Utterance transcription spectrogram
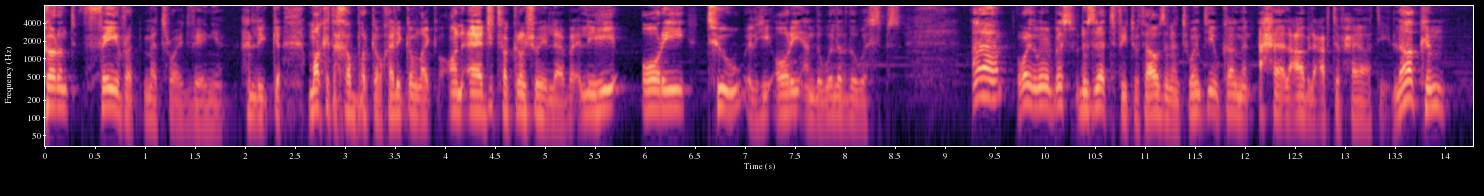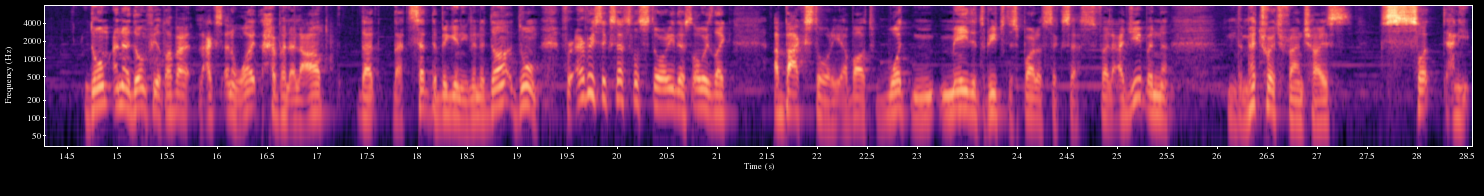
كرنت فيفورت مترويد فينيا اللي ما كنت أخبركم خليكم لايك اون ايدج تفكرون شوي اللعبة اللي هي اوري 2 اللي هي اوري اند ذا ويل اوف ذا ويسبس أنا اوري ذا ويل اوف ذا ويسبس نزلت في 2020 وكان من أحلى الألعاب اللي لعبتها في حياتي. لكن دوم أنا دوم في طبع العكس أنا وايد أحب هالألعاب that that set the beginning. لأن دوم for every successful story there's always like a backstory about what made it reach this part of success. فالعجيب إن the Metroid franchise so, يعني,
